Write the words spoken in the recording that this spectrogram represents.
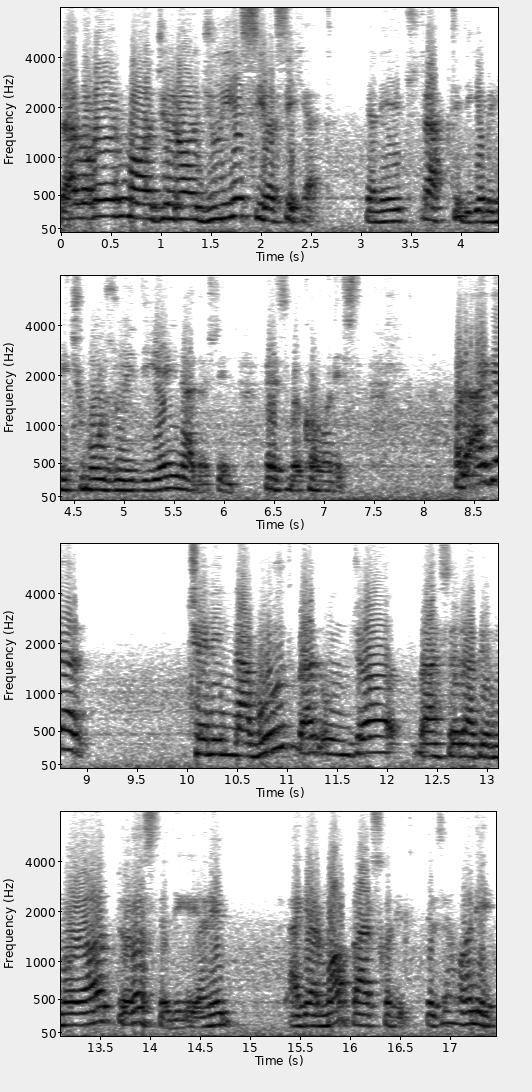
در واقع ماجراجویی سیاسی کرد. یعنی هیچ ربطی دیگه به هیچ موضوع دیگه ای نداشت این حزب کمونیست. حالا اگر چنین نبود بعد اونجا بحث رفیق مراد درسته دیگه. یعنی اگر ما فرض کنید به زمانی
